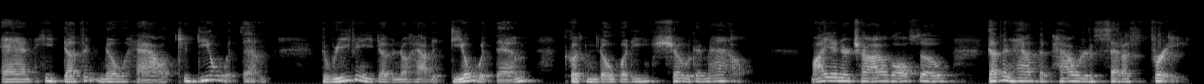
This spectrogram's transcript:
and he doesn't know how to deal with them. The reason he doesn't know how to deal with them because nobody showed him how. My inner child also doesn't have the power to set us free.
